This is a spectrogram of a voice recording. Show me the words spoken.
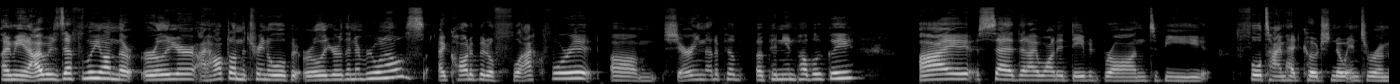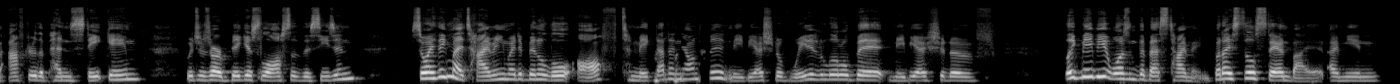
I mean, I was definitely on the earlier. I hopped on the train a little bit earlier than everyone else. I caught a bit of flack for it, um, sharing that op- opinion publicly. I said that I wanted David Braun to be full time head coach, no interim, after the Penn State game, which was our biggest loss of the season. So I think my timing might have been a little off to make that announcement. Maybe I should have waited a little bit. Maybe I should have, like, maybe it wasn't the best timing, but I still stand by it. I mean,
